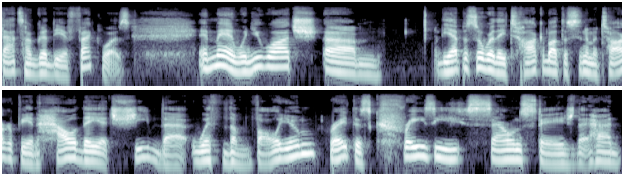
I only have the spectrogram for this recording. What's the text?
that's how good the effect was. And man, when you watch um, the episode where they talk about the cinematography and how they achieved that with the volume, right? This crazy sound stage that had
